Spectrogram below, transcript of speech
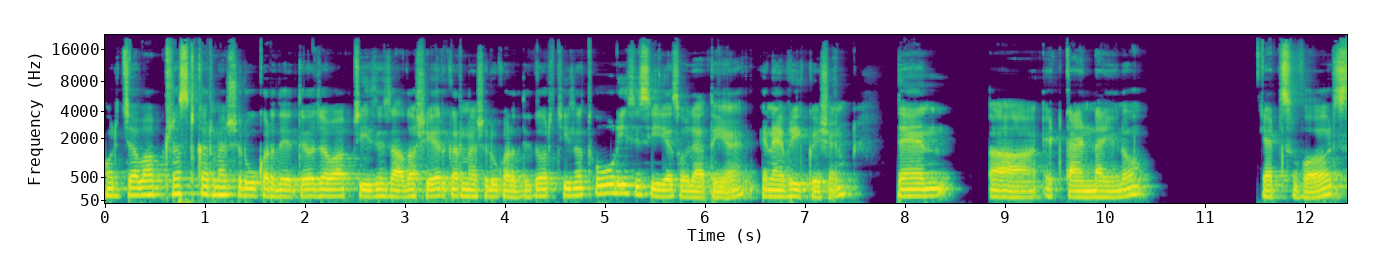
और जब आप ट्रस्ट करना शुरू कर देते हो जब आप चीज़ें ज़्यादा शेयर करना शुरू कर देते हो और चीज़ें थोड़ी सी सीरियस हो जाती हैं in every equation then it kind you know gets worse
